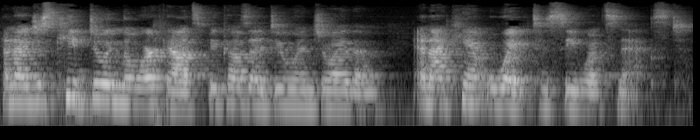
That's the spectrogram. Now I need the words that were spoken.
and I just keep doing the workouts because I do enjoy them, and I can't wait to see what's next.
